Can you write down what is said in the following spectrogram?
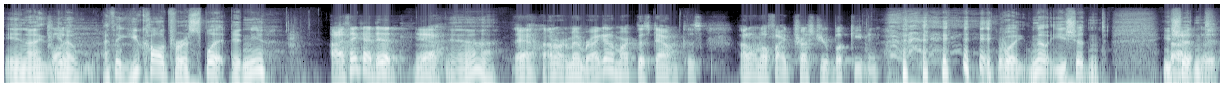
And I, you know, I think you called for a split, didn't you? I think I did. Yeah, Yeah. yeah. I don't remember. I got to mark this down because I don't know if I trust your bookkeeping. Well, no, you shouldn't. You shouldn't.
